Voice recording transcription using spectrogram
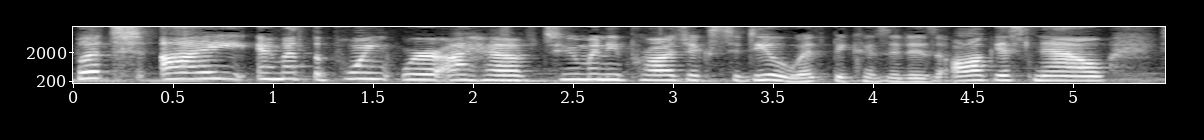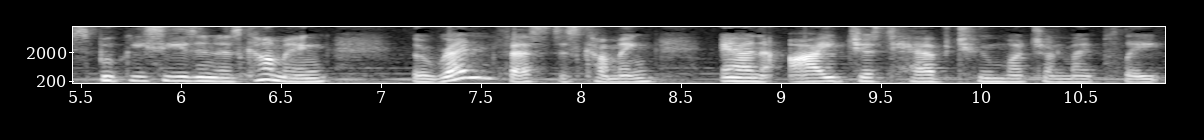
but I am at the point where I have too many projects to deal with because it is August now, spooky season is coming, the Ren Fest is coming, and I just have too much on my plate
